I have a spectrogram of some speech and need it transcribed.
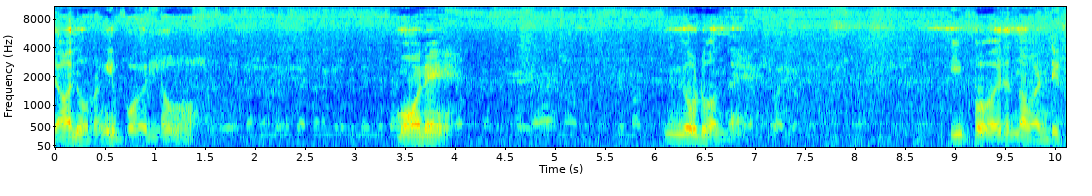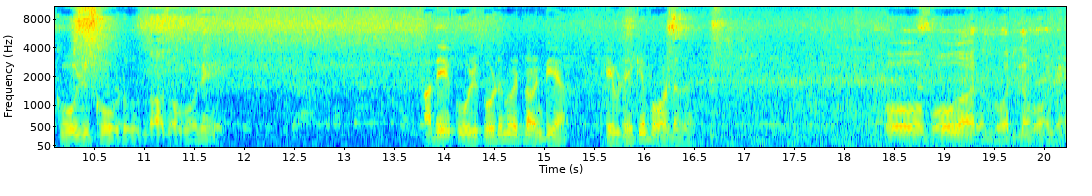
ഞാൻ ഉറങ്ങിപ്പോയല്ലോ മോനെ ഇങ്ങോട്ട് വന്നേ. ഇപ്പോൾ വരുന്ന വണ്ടി കോഴിക്കോട് നിന്നാണോ മോനെ? അതെ കോഴിക്കോട് നിന്ന് വരുന്ന വണ്ടിയാ. എവിടേക്കാണ് പോകേണ്ടത്? ഓ പോകാനൊന്നും അല്ല മോനെ.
